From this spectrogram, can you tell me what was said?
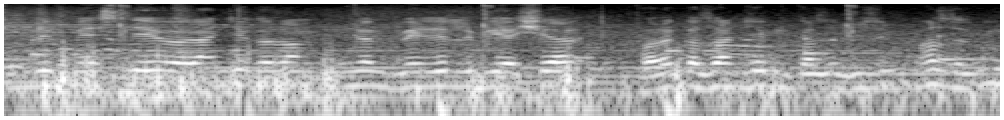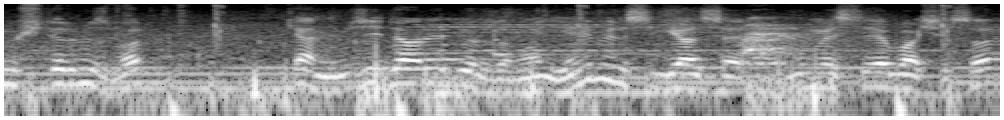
Şimdi mesleği öğrenecek adam belirli bir yaşa para kazanacak bir kazan. Bizim hazır bir müşterimiz var. Kendimizi idare ediyoruz ama yeni birisi gelse bu mesleğe başlasa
